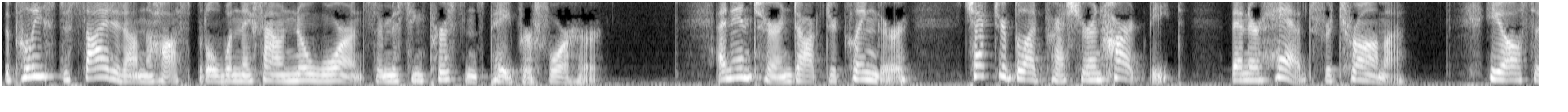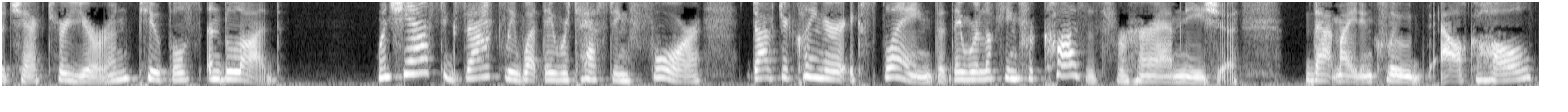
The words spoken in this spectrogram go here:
The police decided on the hospital when they found no warrants or missing persons paper for her. An intern, Dr. Klinger, checked her blood pressure and heartbeat, then her head for trauma. He also checked her urine, pupils, and blood. When she asked exactly what they were testing for, Dr. Klinger explained that they were looking for causes for her amnesia, that might include alcohol,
